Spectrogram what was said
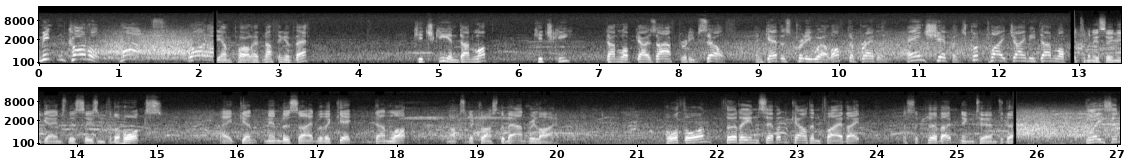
Minton Connell marks right. The umpire have nothing of that. Kitchke and Dunlop. Kitchke. Dunlop goes after it himself and gathers pretty well. Off to Bradley. And Shepherds. Good play, Jamie Dunlop. Too many senior games this season for the Hawks. Aitken, members side with a kick. Dunlop knocks it across the boundary line. Hawthorn 13-7, Carlton 5-8. A superb opening term today. Gleeson.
